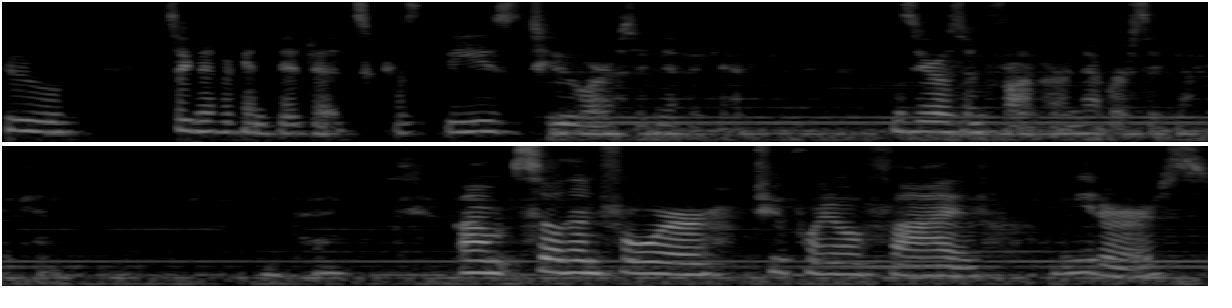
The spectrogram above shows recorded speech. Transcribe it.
two significant digits because these two are significant. The zeros in front are never significant. Okay. Um, so then for 2.05 liters,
